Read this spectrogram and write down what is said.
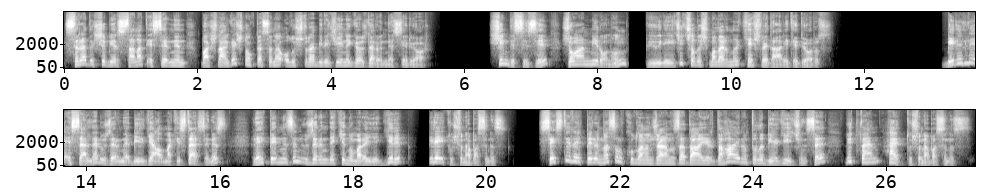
sıra dışı bir sanat eserinin başlangıç noktasını oluşturabileceğini gözler önüne seriyor. Şimdi sizi Joan Miro'nun büyüleyici çalışmalarını keşfe davet ediyoruz. Belirli eserler üzerine bilgi almak isterseniz, rehberinizin üzerindeki numarayı girip play tuşuna basınız. Sesli rehberi nasıl kullanacağınıza dair daha ayrıntılı bilgi içinse lütfen Help tuşuna basınız.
